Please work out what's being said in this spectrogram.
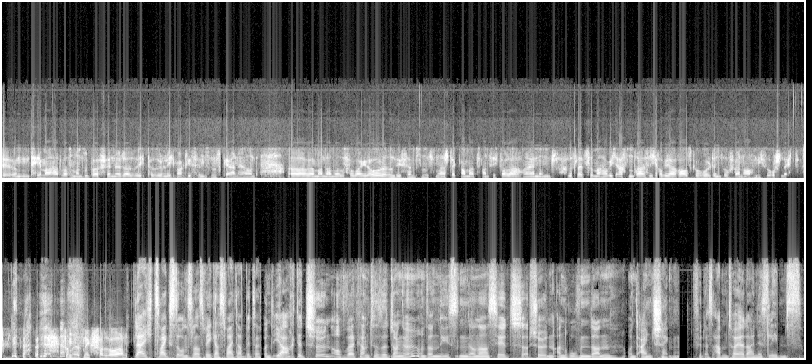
der irgendein Thema hat, was man super findet. Also ich persönlich mag die Simpsons gerne und äh, wenn man dann da so vorbeigeht, oh, da sind die Simpsons, und dann steckt man mal 20 Dollar rein und das letzte Mal habe ich 38 wieder rausgeholt, insofern auch nicht so schlecht. Zumindest nichts verloren. Gleich zeigst du uns Las Vegas weiter, bitte. Und ihr achtet schön auf Welcome to the Jungle und am nächsten Gunner-Hit schön anrufen dann und einchecken für das Abenteuer deines Lebens.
